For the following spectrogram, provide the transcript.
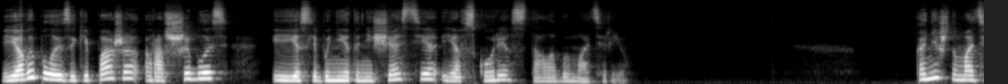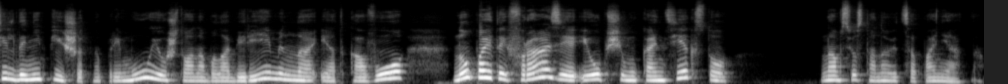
я выпала из экипажа, расшиблась, и если бы не это несчастье, я вскоре стала бы матерью. Конечно, Матильда не пишет напрямую, что она была беременна и от кого, но по этой фразе и общему контексту нам все становится понятно.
